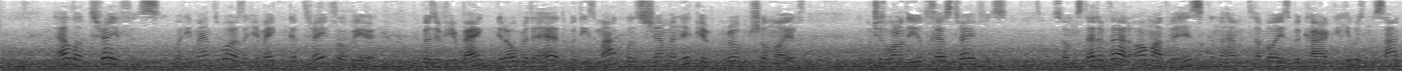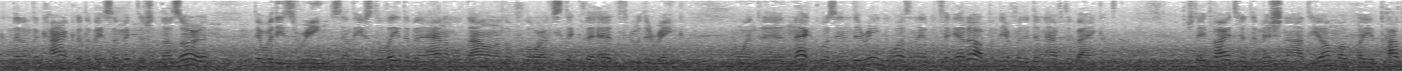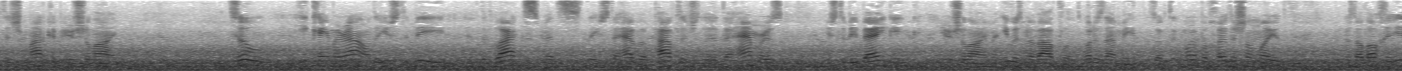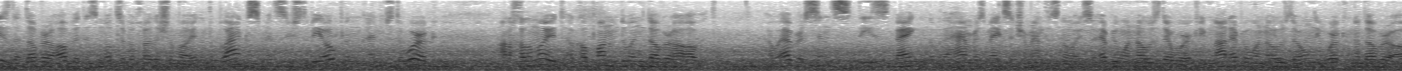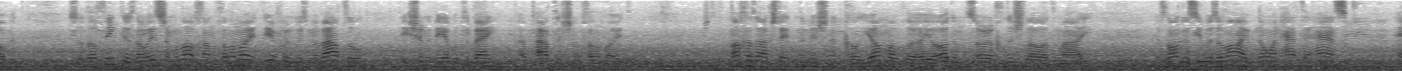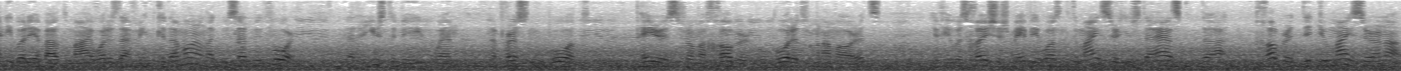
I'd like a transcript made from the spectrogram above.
Ella trefis. What he meant was that you're making a treif over here. Because if you're banking it over the head with these maklas, shemanikiv krum shalmoich, which is one of the yudches trefis. So instead of that, Omad vehiskin lehem tabois bekarka, he was misakin that in the karka, the base of Mikdash and Dazara, there were these rings, and they used to lay the animal down on the floor and stick the head through the ring. And when the neck was in the ring, it wasn't able to get up, and therefore they didn't have to bank it. Steht weiter the Mishnah ad Yom of Hayipatish Makab Yerushalayim. Until he came around, there used to be the blacksmiths. They used to have a patish, the, the hammers used to be banging in Yerushalayim, and he was mevatlet. What does that mean? Because the halacha is that davar ovid is mutter b'chodesh and the blacksmiths used to be open and used to work on a chalamoyed a kolponim doing davar ha'ovid. However, since these banging of the hammers makes a tremendous noise, so everyone knows they're working. Not everyone knows they're only working on davar ovid. So they'll think there's no isra malach on chalamoyed. Therefore, he was mevatel. They shouldn't be able to bang a patish on chalamoyed. Nachazach steht in the Mishnah, Kol Yom of Adam Tzorach Lishlal Admai. As long as he was alive, no one had to ask anybody about Mai. What does that mean? Kedamoran, like we said before, that it used to be when a person bought payers from a chaver who bought it from an Amoritz, if he was choishish, maybe it wasn't the Meiser, he used to ask the chaver, did you Meiser or not?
